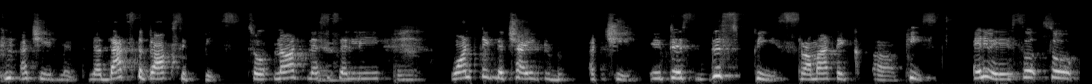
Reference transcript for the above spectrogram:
achievement. Now that's the toxic piece. So not necessarily yeah. wanting the child to achieve. It is this piece traumatic uh, piece. Anyway so so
